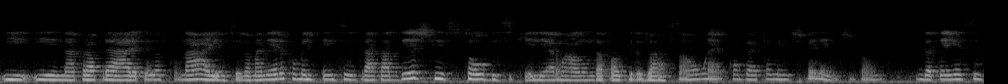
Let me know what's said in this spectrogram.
e, e, na própria área pela FUNAI, ou seja, a maneira como ele tem sido tratado desde que soube-se que ele era um aluno da pós-graduação é completamente diferente. Então, ainda tem esses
